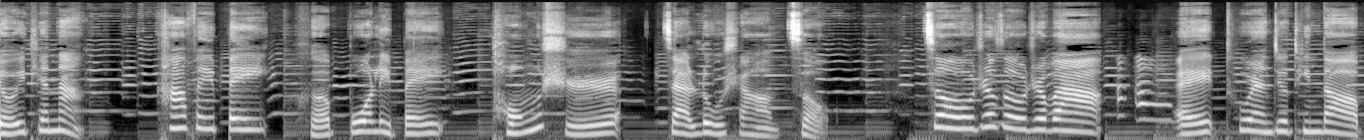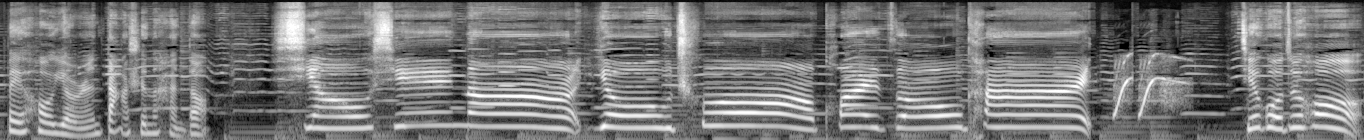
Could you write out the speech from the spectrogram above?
有一天呐，咖啡杯和玻璃杯同时在路上走，走着走着吧，哎，突然就听到背后有人大声的喊道：“小心呐，有车，快走开！”结果最后，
